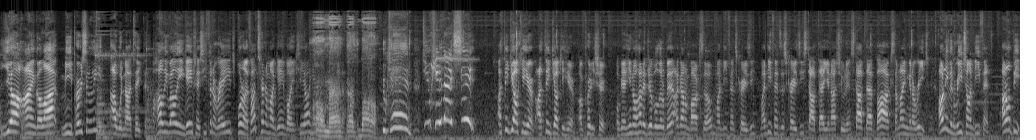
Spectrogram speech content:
Yeah, I ain't gonna lie. Me personally, I would not take that. Holly Raleigh in game chase, he finna rage. Hold on, if I turn on my game volume, can y'all hear? Oh man, pass the ball. You can. Do you hear that shit? I think y'all can hear him. I think y'all can hear him. I'm pretty sure. Okay, he know how to dribble a little bit. I got him boxed though. My defense crazy. My defense is crazy. Stop that. You're not shooting. Stop that box. I'm not even gonna reach. I don't even reach on defense. I don't be.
